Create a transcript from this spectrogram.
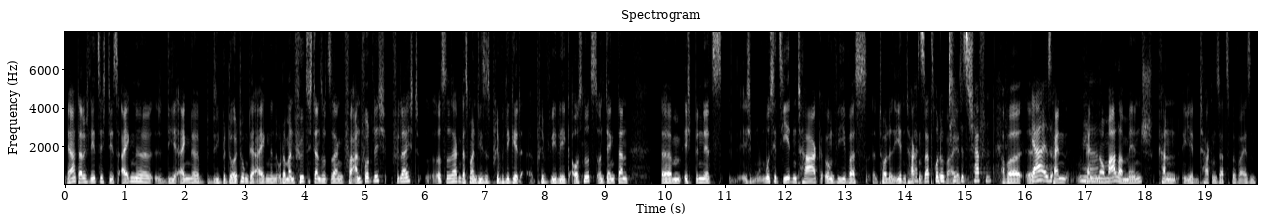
Ja, dadurch lädt sich das eigene, die eigene, die Bedeutung der eigenen, oder man fühlt sich dann sozusagen verantwortlich, vielleicht sozusagen, dass man dieses Privileg, Privileg ausnutzt und denkt dann, ähm, ich bin jetzt, ich muss jetzt jeden Tag irgendwie was Tolles, jeden Tag Was einen Satz Produktives beweisen. schaffen. Aber äh, Ja, also- kein, kein ja. normaler Mensch kann jeden Tag einen Satz beweisen.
